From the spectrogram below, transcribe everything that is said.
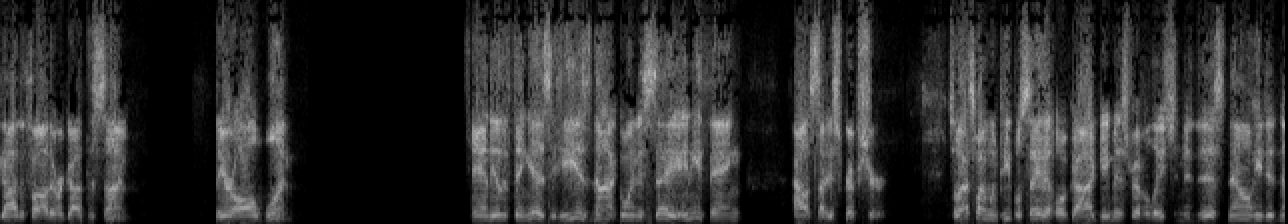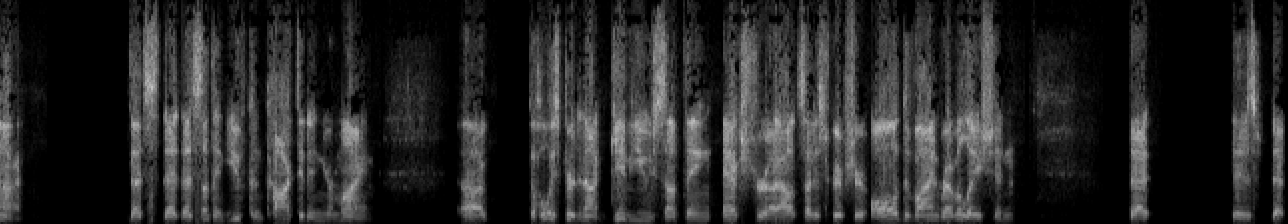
God the Father or God the Son. They are all one. And the other thing is, he is not going to say anything outside of Scripture. So that's why when people say that, well, God gave me this revelation to do this, no, he did not. That's that, that's something you've concocted in your mind. Uh, the Holy Spirit did not give you something extra outside of Scripture. All divine revelation that is that,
